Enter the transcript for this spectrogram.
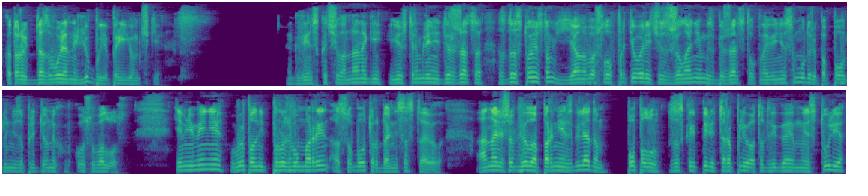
в которой дозволены любые приемчики — Гвин скочила на ноги, ее стремление держаться с достоинством явно вошло в противоречие с желанием избежать столкновения с Мудрой по поводу незаплетенных в косу волос. Тем не менее, выполнить просьбу Марин особого труда не составило. Она лишь обвела парней взглядом, по полу заскрипели торопливо отодвигаемые стулья,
